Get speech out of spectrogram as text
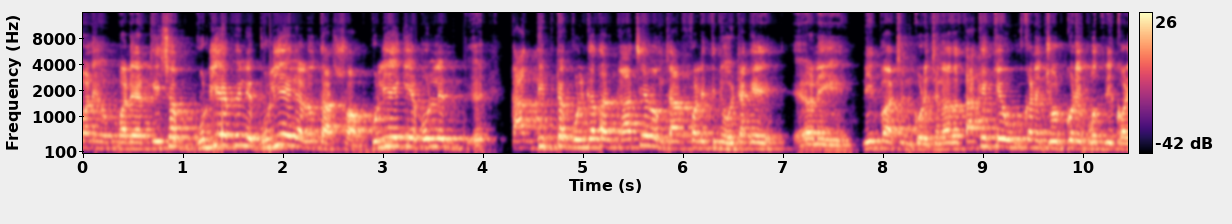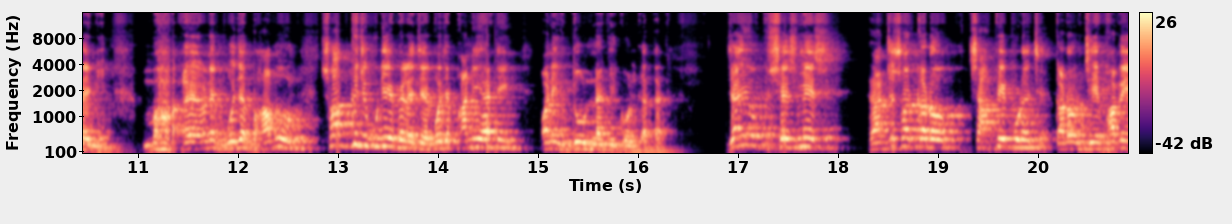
মানে মানে আর কি সব গুলিয়ে ফেলে, গুলিয়ে গেল তার সব। গুলিয়ে গিয়ে বললেন কাকদ্বীপটা কলকাতার কাছে এবং যার ফলে তিনি ওইটাকে মানে নির্বাচন করেছেন। অর্থাৎ তাকে কেউ ওখানে জোর করে বদলি করেনি। মানে বোঝা ভাবুন সব কিছু গুলিয়ে ফেলেছে। বোঝে পানিহাটি অনেক দূর নাকি কলকাতা যাই হোক, শেষমেশ রাজ্য সরকারও চাপে পড়েছে। কারণ যেভাবে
